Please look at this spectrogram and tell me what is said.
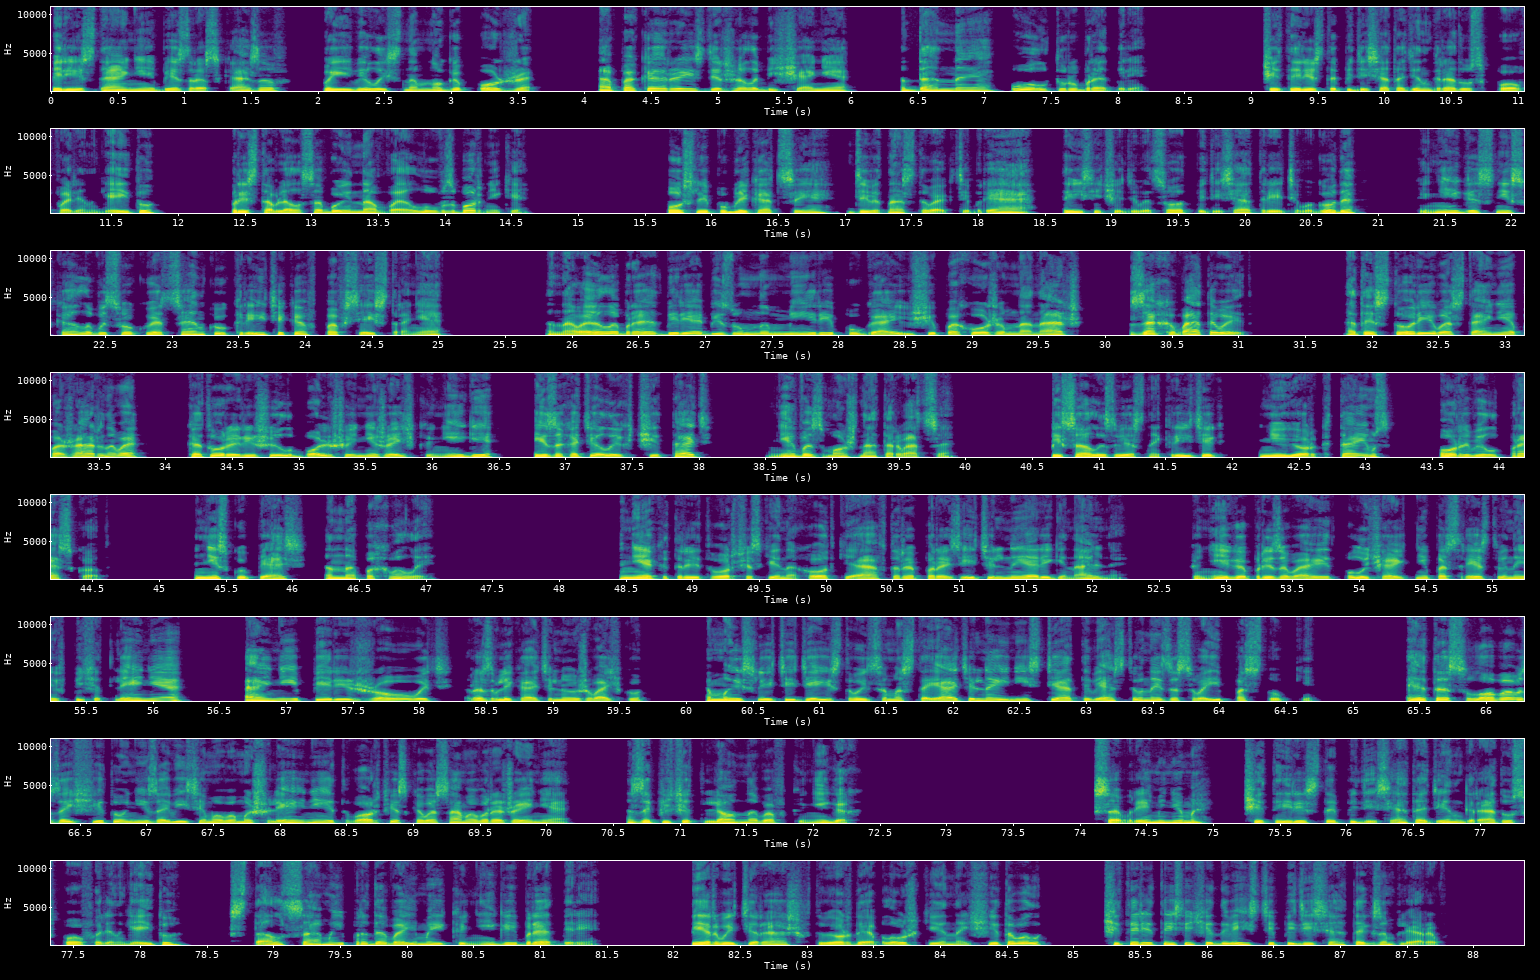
Переиздание без рассказов появилось намного позже, а пока Рэй сдержал обещание, данное Уолтеру Брэдбери. 451 градус по Фаренгейту представлял собой новеллу в сборнике. После публикации 19 октября 1953 года книга снискала высокую оценку критиков по всей стране. Новелла Брэдбери о безумном мире, пугающе похожем на наш, захватывает. От истории восстания пожарного, который решил больше не жечь книги и захотел их читать, невозможно оторваться. Писал известный критик «Нью-Йорк Таймс» Орвилл Прескотт, не скупясь на похвалы. Некоторые творческие находки автора поразительны и оригинальны. Книга призывает получать непосредственные впечатления, а не пережевывать развлекательную жвачку, мыслить и действовать самостоятельно и нести ответственность за свои поступки. Это слово в защиту независимого мышления и творческого самовыражения, запечатленного в книгах. Со временем 451 градус по Фаренгейту стал самой продаваемой книгой Брэдбери. Первый тираж в твердой обложке насчитывал 4250 экземпляров.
